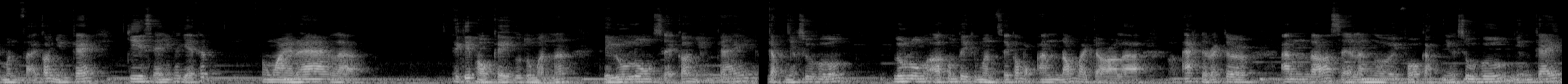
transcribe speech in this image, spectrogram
mình phải có những cái chia sẻ những cái giải thích ngoài ra là ekip hậu kỳ của tụi mình á thì luôn luôn sẽ có những cái cập nhật xu hướng. Luôn luôn ở công ty của mình sẽ có một anh đóng vai trò là art director. Anh đó sẽ là người phổ cập những xu hướng, những cái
